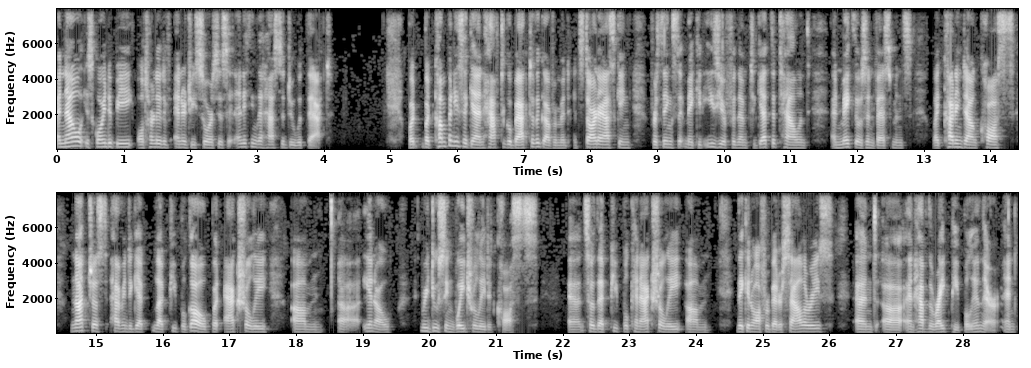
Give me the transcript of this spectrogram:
and now is going to be alternative energy sources and anything that has to do with that. But but companies again have to go back to the government and start asking for things that make it easier for them to get the talent and make those investments, like cutting down costs, not just having to get let people go, but actually, um, uh, you know, reducing wage related costs, and so that people can actually um, they can offer better salaries and uh, and have the right people in there and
